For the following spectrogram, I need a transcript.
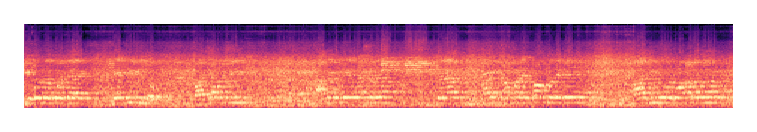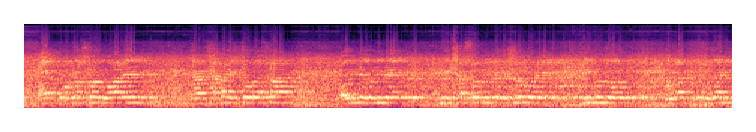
বিভিন্ন পর্যায়ে নেতৃবৃন্দ। পাশাপাশি আগামী দিনে আসলে জেলা নারী সম্মানের পক্ষ থেকে গাজীপুর মহানগর এক পঞ্চাশ নং ওয়ার্ডের চার সাতাইশ চৌরাস্তা অলিতে গলিতে রিক্সা শ্রমিক থেকে শুরু করে দীর্ঘজন দোকান দোকানি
